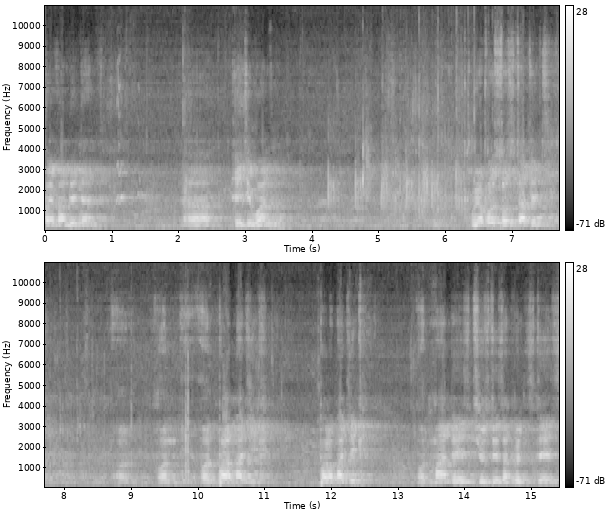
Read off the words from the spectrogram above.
581. Uh, we have also started uh, on, on, on Pearl Magic. Paramagic on Mondays, Tuesdays, and Wednesdays,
